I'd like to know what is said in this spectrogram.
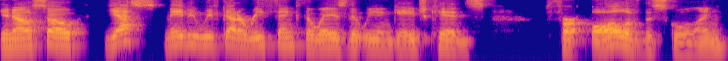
You know, so yes, maybe we've got to rethink the ways that we engage kids for all of the schooling,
